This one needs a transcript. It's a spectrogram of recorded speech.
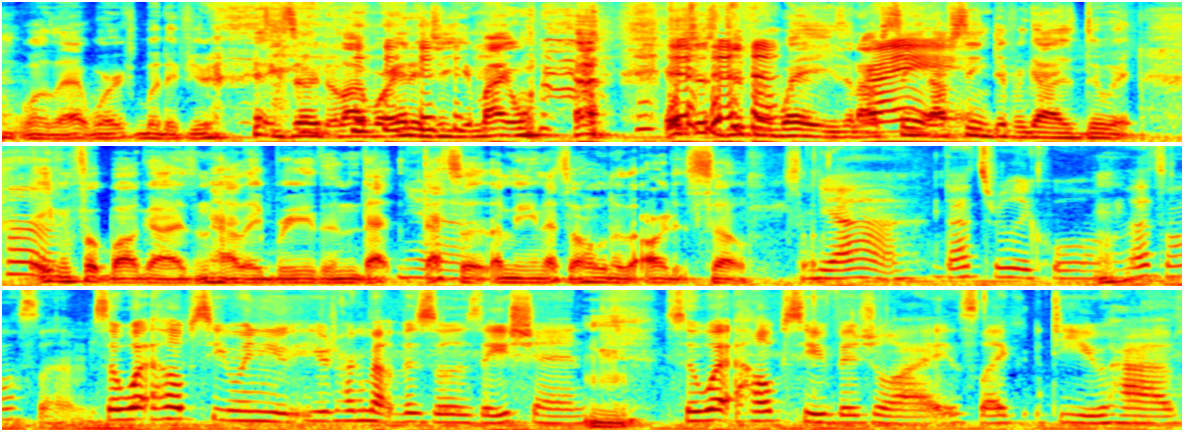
Mm-hmm. well that works. But if you're exerting a lot more energy, you might want. it's just different ways, and I've seen I've seen different guys do it, Huh. even football guys, and how they breathe, and that that's a I mean that's a whole other art itself. So. Yeah, that's really cool. Mm-hmm. That's awesome. So, what helps you when you you're talking about visualization? Mm-hmm. So, what helps you visualize? Like, do you have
